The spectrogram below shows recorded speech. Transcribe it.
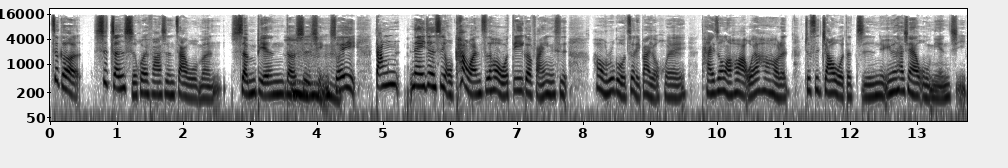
这个是真实会发生在我们身边的事情。所以当那一件事情我看完之后，我第一个反应是。哦，如果我这礼拜有回台中的话，我要好好的就是教我的侄女，因为她现在五年级，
